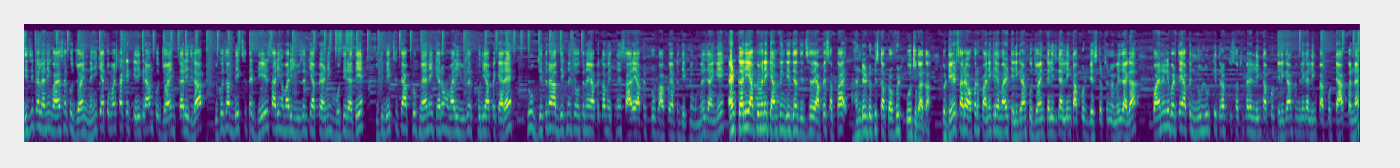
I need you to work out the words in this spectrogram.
digital earning via sir को ज्वाइन नहीं किया तो मस्ट आके टेलीग्राम को ज्वाइन कर लीजिएगा। बिकॉज़ आप देख सकते हैं, ढेर सारी हमारी यूज़र की यहाँ पे अर्निंग होती रहती है। क्योंकि देख सकते हैं आप प्रूफ मैं नहीं कह रहा हूँ, हमारी यूज़र खुद यहाँ पे कह रहे हैं प्रूफ जितना आप देखना चाहो, उतना यहाँ पे कम, इतने सारे यहाँ पे प्रूफ आपको यहाँ पे देखने को मिल जाएँगे। एंड कल यहाँ पे मैंने कैंपिंग दे दिया, जिससे यहाँ पे सबका हंड्रेड रुपीज़ का प्रॉफिट हो चुका था। तो ढेर सारे ऑफ़र पाने के लिए हमारे टेलीग्राम को ज्वाइन कर लीजिएगा। लिंक आपको डिस्क्रिप्शन में मिल जाएगा। फाइनली बढ़ते हैं यहाँ पे न्यू लूट की तरफ़ तो सबसे पहले लिंक आपको टेलीग्राम पे मिलेगा लिंक पे आपको टैप करना है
